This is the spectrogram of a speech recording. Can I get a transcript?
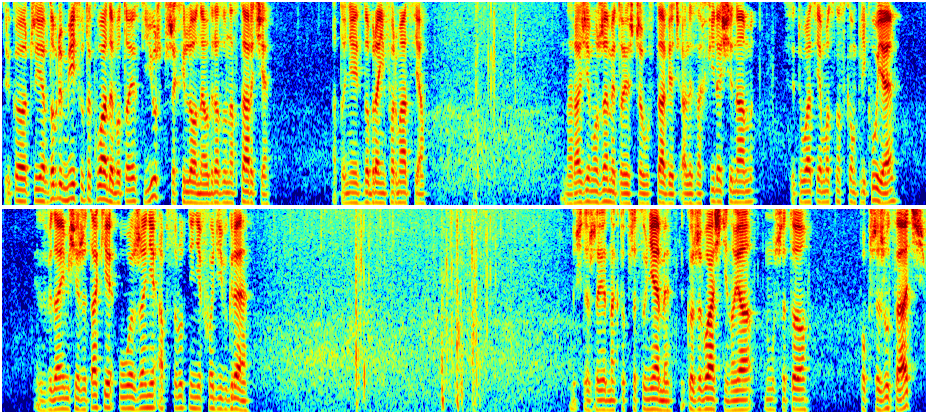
Tylko czy ja w dobrym miejscu to kładę, bo to jest już przechylone od razu na starcie. A to nie jest dobra informacja. Na razie możemy to jeszcze ustawiać, ale za chwilę się nam sytuacja mocno skomplikuje. Więc wydaje mi się, że takie ułożenie absolutnie nie wchodzi w grę. Myślę, że jednak to przesuniemy. Tylko, że właśnie, no ja muszę to poprzerzucać.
